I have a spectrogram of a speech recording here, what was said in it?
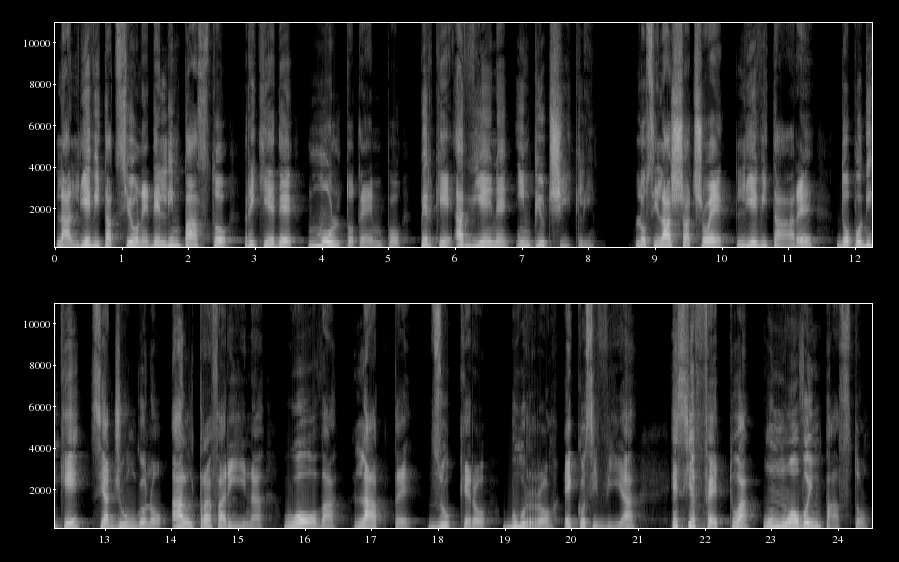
La lievitazione dell'impasto richiede molto tempo perché avviene in più cicli. Lo si lascia cioè lievitare, dopodiché si aggiungono altra farina, uova, latte, zucchero, burro e così via e si effettua un nuovo impasto.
